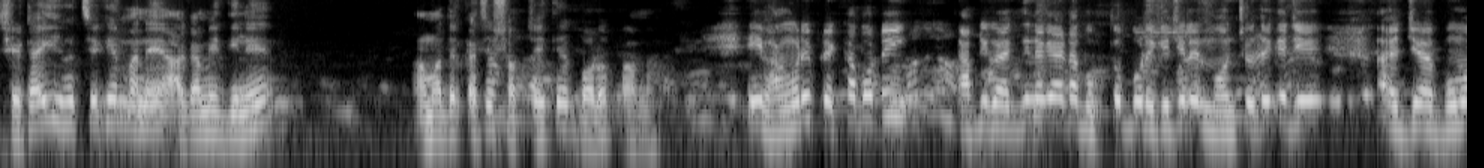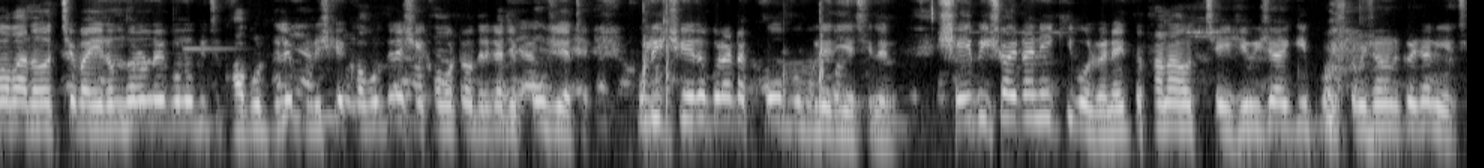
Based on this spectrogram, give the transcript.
সেটাই হচ্ছে কি মানে আগামী দিনে আমাদের কাছে সবচাইতে বড় পাওনা। এই ভাঙরের প্রেক্ষাপটেই আপনি কয়েকদিন আগে একটা বক্তব্য রেখেছিলেন মঞ্চ থেকে যে বোমা বাঁধা হচ্ছে বা এরকম ধরনের কোনো কিছু খবর দিলে পুলিশকে খবর দিলে সেই খবরটা ওদের কাছে পৌঁছে যাচ্ছে। পুলিশের উপর একটা ক্ষোভ উগলে দিয়েছিলেন। সেই বিষয়টা নিয়ে কি বলবেন? এই তো থানা হচ্ছে সেই বিষয়ে কি পুলিশ কমিশনারকে জানিয়েছে?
